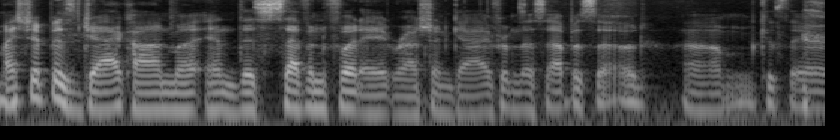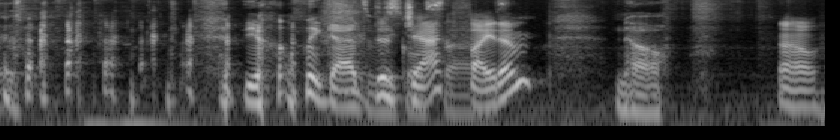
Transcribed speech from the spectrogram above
My ship is Jack Hanma and this seven foot eight Russian guy from this episode, because um, they're the only guys. Does Jack size. fight him? No. Oh.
